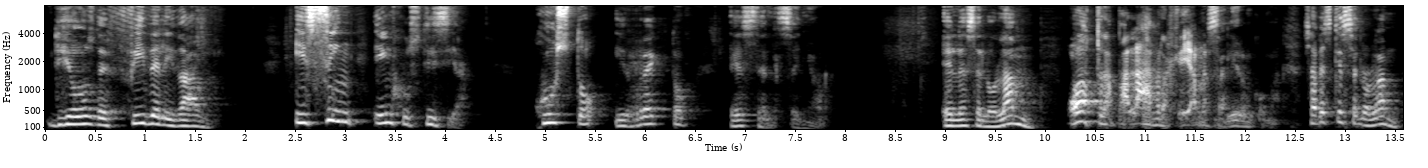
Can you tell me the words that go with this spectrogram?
Dios de fidelidad y sin injusticia. Justo y recto es el Señor. Él es el Olam. Otra palabra que ya me salieron como. ¿Sabes qué es el Olam?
